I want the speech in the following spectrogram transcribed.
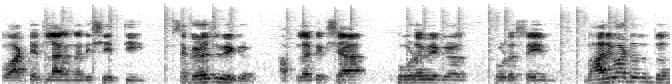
वाटेत लागणारी शेती सगळंच वेगळं. आपल्यापेक्षा थोडं वेगळं थोडं सेम भारी वाटत होतं.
